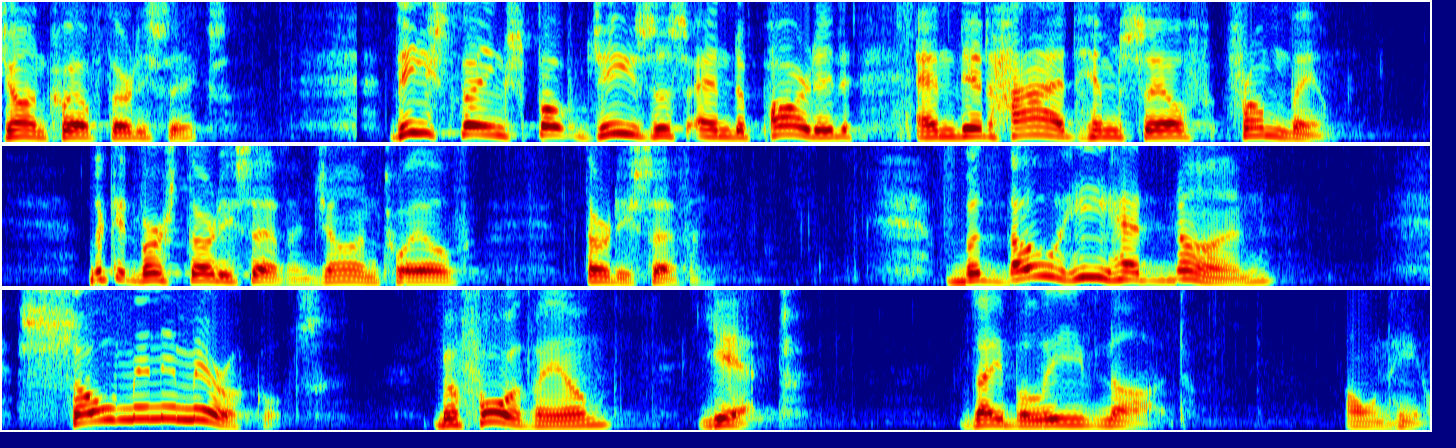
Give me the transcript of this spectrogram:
John 12 36. These things spoke Jesus and departed and did hide himself from them. Look at verse 37, John 12 37. But though he had done so many miracles before them, yet they believed not on him.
